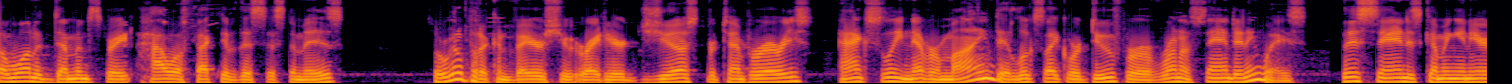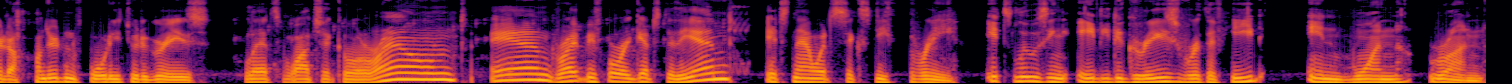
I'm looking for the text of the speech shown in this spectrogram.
I want to demonstrate how effective this system is. So we're going to put a conveyor chute right here just for temporaries. Actually, never mind. It looks like we're due for a run of sand anyways. This sand is coming in here at 142 degrees. Let's watch it go around. And right before it gets to the end, it's now at 63. It's losing 80 degrees worth of heat in one run.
